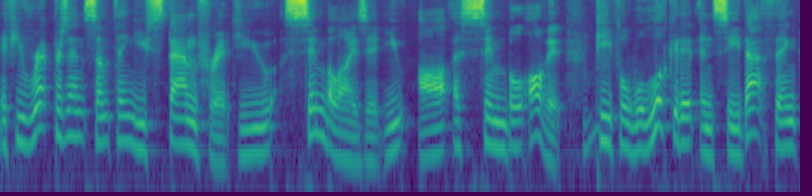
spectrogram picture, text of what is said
If you represent something, you stand for it, you symbolize it, you are a symbol of it. Hmm. People will look at it and see that thing,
